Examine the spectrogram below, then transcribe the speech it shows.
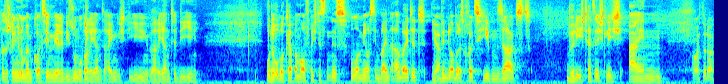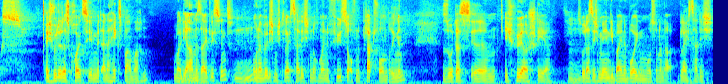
Also streng genommen beim Kreuzheben wäre die Sumo-Variante eigentlich die Variante, die wo der Oberkörper am aufrechtesten ist, wo man mehr aus den Beinen arbeitet. Ja. Wenn du aber das Kreuzheben sagst, würde ich tatsächlich ein, Orthodox. Ich würde das Kreuzheben mit einer Hexbar machen, weil die Arme seitlich sind. Und dann würde ich mich gleichzeitig noch meine Füße auf eine Plattform bringen, so dass ähm, ich höher stehe, so dass ich mehr in die Beine beugen muss und dann gleichzeitig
